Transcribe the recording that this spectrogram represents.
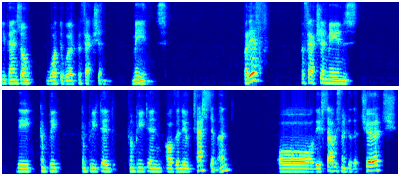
depends on what the word perfection means. But if perfection means the complete, completed, completing of the New Testament or the establishment of the church,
